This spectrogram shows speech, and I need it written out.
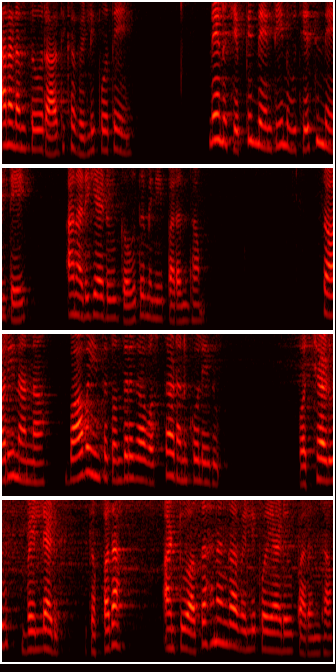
అనడంతో రాధిక వెళ్ళిపోతే నేను చెప్పిందేంటి నువ్వు చేసిందేంటే? అని అడిగాడు గౌతమిని పరందాం. సారీ నాన్న బావ ఇంత తొందరగా వస్తాడనుకోలేదు. వచ్చాడు వెళ్ళాడు ఇక అంటూ అసహనంగా వెళ్ళిపోయాడు పరంధాం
